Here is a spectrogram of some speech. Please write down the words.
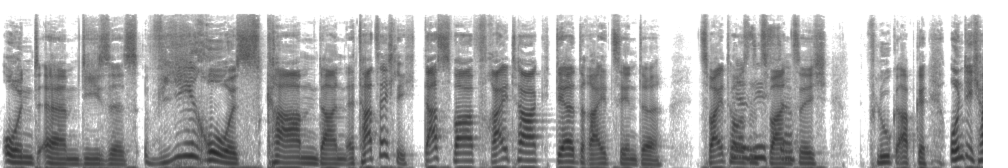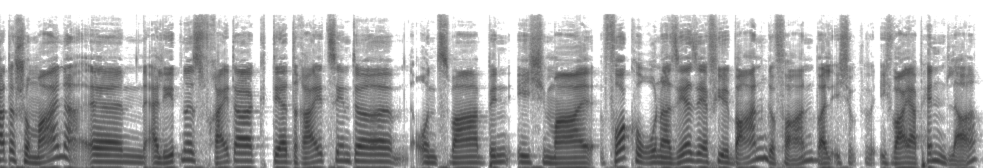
Und ähm, dieses Virus kam dann, äh, tatsächlich, das war Freitag, der 13. 2020. Ja, Flug abge. Und ich hatte schon mal ein äh, Erlebnis, Freitag, der 13. Und zwar bin ich mal vor Corona sehr, sehr viel Bahn gefahren, weil ich, ich war ja Pendler,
